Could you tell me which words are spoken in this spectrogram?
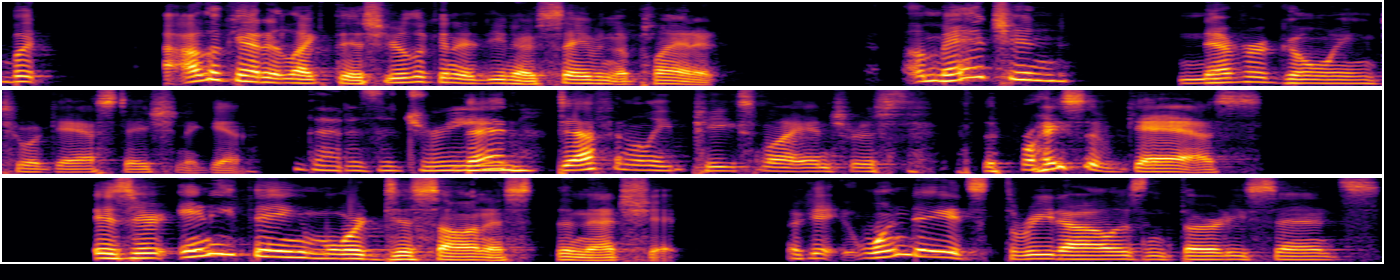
But I look at it like this. You're looking at, you know, saving the planet. Imagine never going to a gas station again. That is a dream. That definitely piques my interest. The price of gas. Is there anything more dishonest than that shit? Okay, one day it's three dollars and thirty cents,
